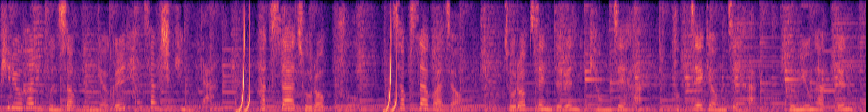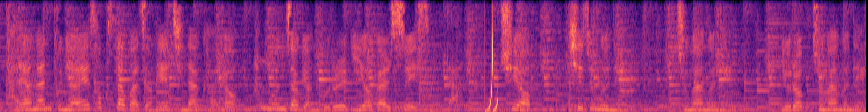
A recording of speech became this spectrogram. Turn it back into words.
필요한 분석 능력을 향상시킵니다. 학사 졸업 후 석사 과정 졸업생들은 경제학, 국제경제학, 금융학 등 다양한 분야의 석사 과정에 진학하여 학문적 연구를 이어갈 수 있습니다. 취업, 시중은행, 중앙은행, 유럽중앙은행,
